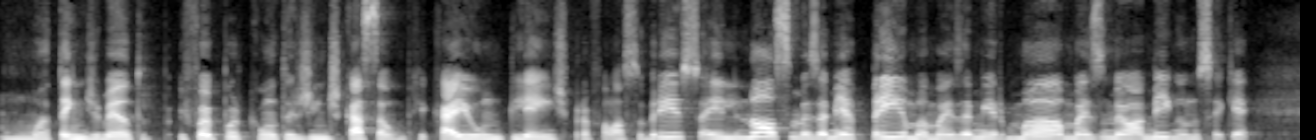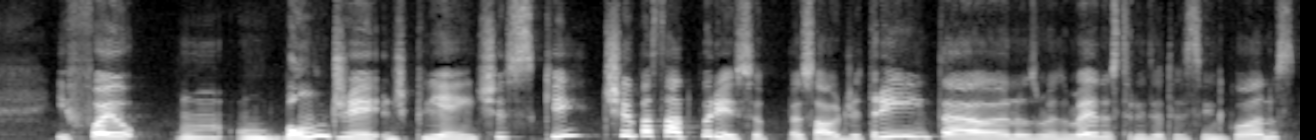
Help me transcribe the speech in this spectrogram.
um atendimento, e foi por conta de indicação, porque caiu um cliente pra falar sobre isso, aí ele, nossa, mas a minha prima, mas a minha irmã, mas o meu amigo, não sei o quê. E foi um, um bom de, de clientes que tinha passado por isso. Pessoal de 30 anos, mais ou menos, 30, 35 anos,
